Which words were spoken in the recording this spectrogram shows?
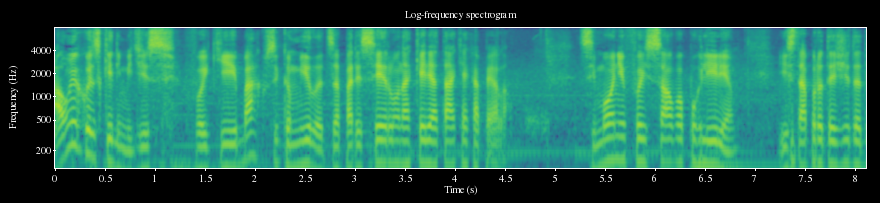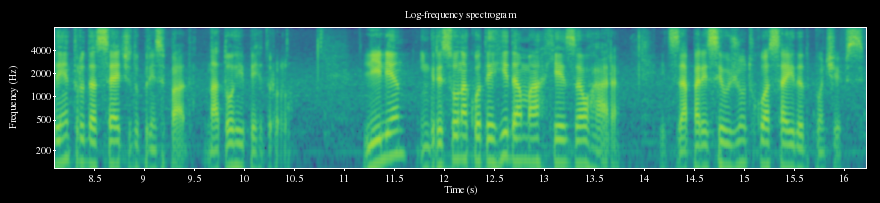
A única coisa que ele me disse foi que Barcos e Camila desapareceram naquele ataque à capela. Simone foi salva por Lilian e está protegida dentro da sede do Principado, na Torre Perdrola. Lilian ingressou na coterie da Marquesa O'Hara e desapareceu junto com a saída do pontífice.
